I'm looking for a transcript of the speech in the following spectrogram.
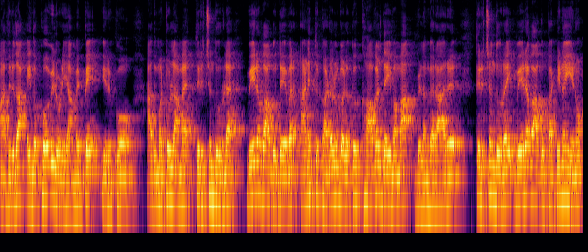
மாதிரி தான் இந்த கோவிலுடைய அமைப்பே இருக்கும். அது மட்டும் இல்லாமல் திருச்செந்தூரில் வீரபாகு தேவர் அனைத்து கடவுள்களுக்கு காவல் தெய்வமாக விளங்குறாரு. திருச்செந்தூரை வீரபாகு பட்டினம் எனும்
